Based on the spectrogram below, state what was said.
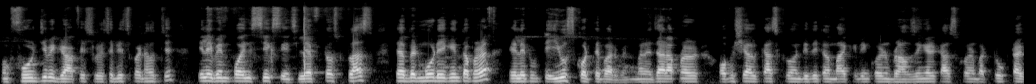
এবং ফোর জিবি গ্রাফিক্স রয়েছে ডিসপ্লেটা হচ্ছে eleven point six inch laptop plus tablet মোডে কিন্তু আপনারা এই ল্যাপটপটি ইউজ করতে পারবেন। মানে যারা আপনার অফিসিয়াল কাজ করেন ডিজিটাল মার্কেটিং করেন ব্রাউজিংয়ের কাজ করেন বা টুকটাক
